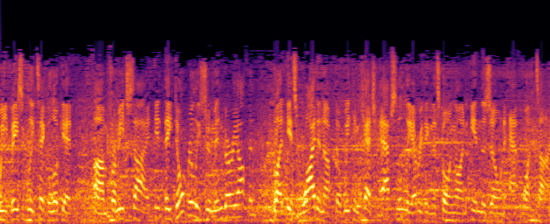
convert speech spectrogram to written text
we basically take a look at um, from each side. It, they don't really zoom in very often, but it's wide enough that we can catch absolutely everything that's going on in the zone at one time.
